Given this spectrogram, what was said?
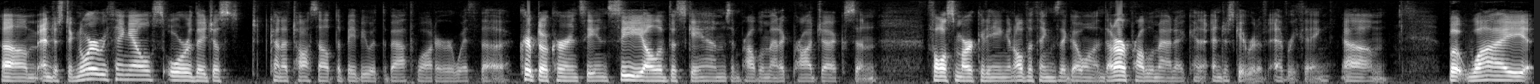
um, and just ignore everything else, or they just kind of toss out the baby with the bathwater with uh, cryptocurrency and see all of the scams and problematic projects and false marketing and all the things that go on that are problematic and, and just get rid of everything. Um, but why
